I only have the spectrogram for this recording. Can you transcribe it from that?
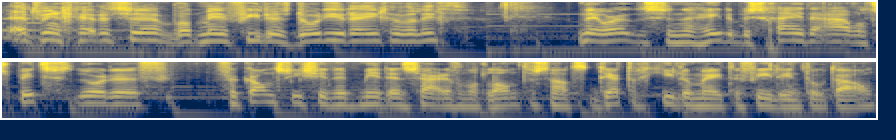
Edwin Gerritsen, wat meer files door die regen wellicht? Nee hoor, het is een hele bescheiden avondspits. Door de vakanties in het midden en zuiden van het land... er staat 30 kilometer file in totaal.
